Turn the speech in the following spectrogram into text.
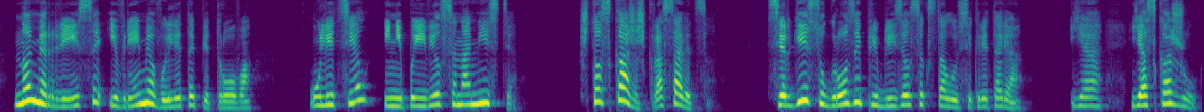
— номер рейса и время вылета Петрова. Улетел и не появился на месте. «Что скажешь, красавица?» Сергей с угрозой приблизился к столу секретаря. «Я... я скажу.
